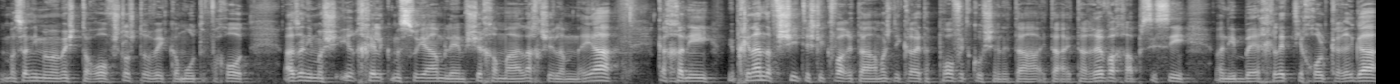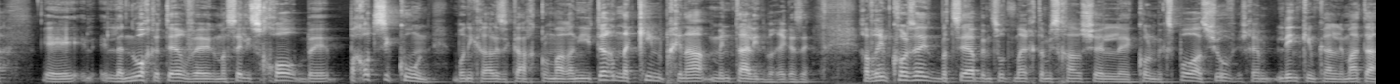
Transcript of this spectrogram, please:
למעשה אני מממש את הרוב, שלושת רבעי כמות לפחות, אז אני משאיר חלק מסוים להמשך המהלך של המניה. ככה אני, מבחינה נפשית יש לי כבר את ה, מה שנקרא את ה-profit cushion, את, ה, את, ה, את הרווח הבסיסי, ואני בהחלט יכול כרגע לנוח יותר ולמעשה לסחור בפחות סיכון, בוא נקרא לזה כך, כלומר אני יותר נקי מבחינה מנטלית ברגע זה. חברים, כל זה יתבצע באמצעות מערכת המסחר של קולמקס אה, פרו, אז שוב, יש לכם לינקים כאן למטה.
